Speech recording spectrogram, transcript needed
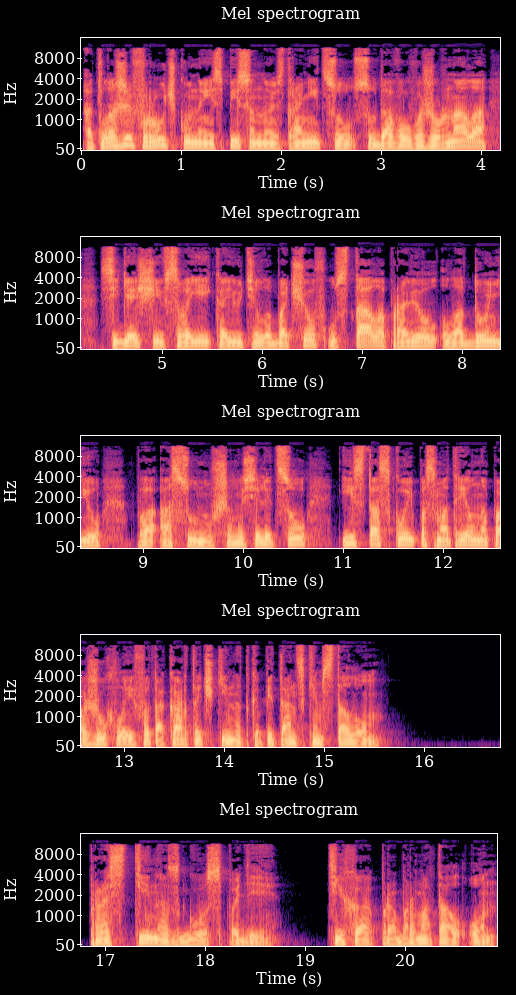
Отложив ручку на исписанную страницу судового журнала, сидящий в своей каюте Лобачев устало провел ладонью по осунувшемуся лицу и с тоской посмотрел на пожухлые фотокарточки над капитанским столом. «Прости нас, Господи!» — тихо пробормотал он.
